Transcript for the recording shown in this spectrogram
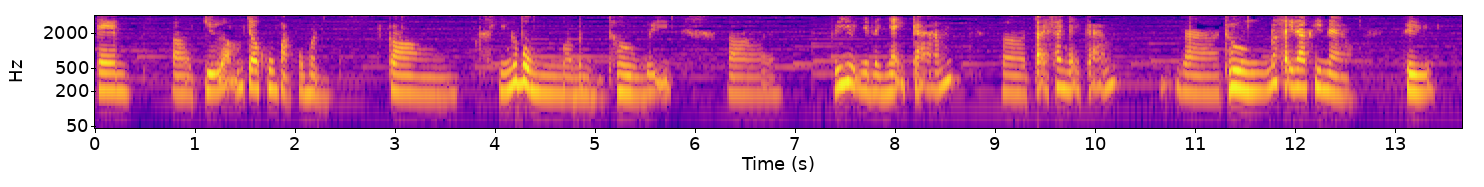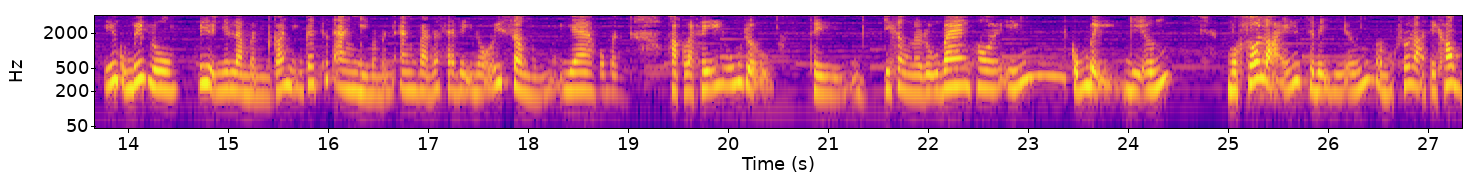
kem uh, chữa ẩm cho khuôn mặt của mình. Còn những cái vùng mà mình thường bị uh, ví dụ như là nhạy cảm uh, tại sao nhạy cảm? Và thường nó xảy ra khi nào thì yến cũng biết luôn. Ví dụ như là mình có những cái thức ăn gì mà mình ăn và nó sẽ bị nổi sần da của mình. Hoặc là khi yến uống rượu thì chỉ cần là rượu vang thôi yến cũng bị dị ứng. Một số loại yến sẽ bị dị ứng và một số loại thì không.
